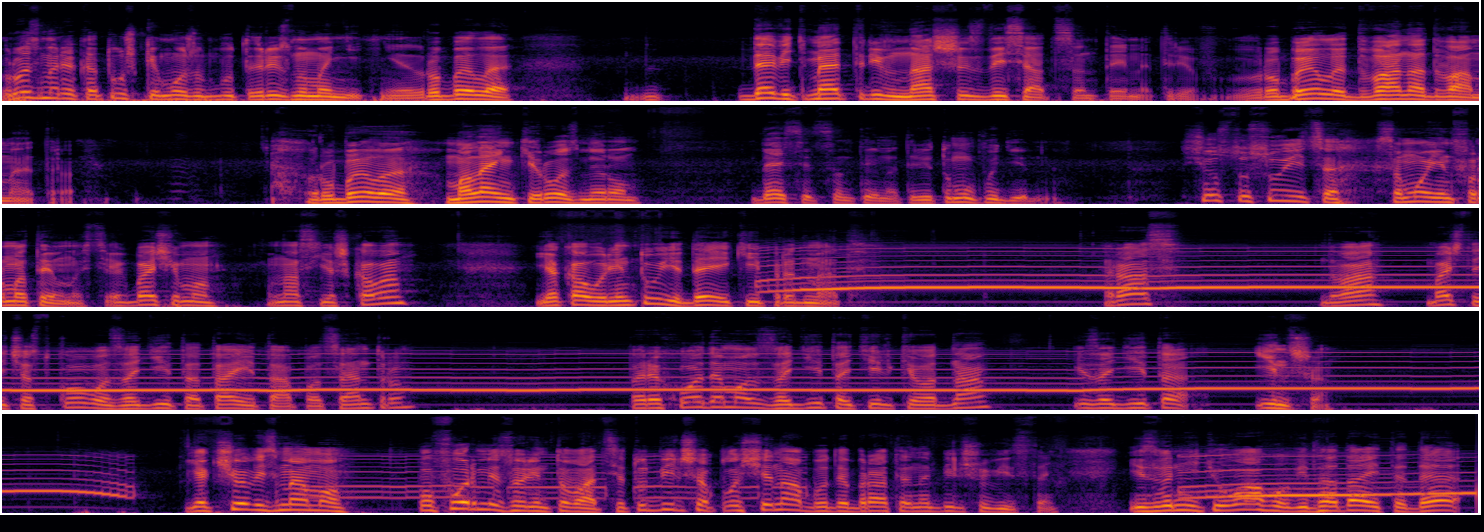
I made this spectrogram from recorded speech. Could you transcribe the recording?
Розміри катушки можуть бути різноманітні. Робили 9 метрів на 60 сантиметрів. Робили 2 на 2 метра. Робили маленькі розміром 10 сантиметрів і тому подібне. Що стосується самої інформативності, як бачимо, у нас є шкала, яка орієнтує деякий предмет. Раз, два. Бачите, частково задіта та і та по центру. Переходимо, задіта тільки одна і задіта інша. Якщо візьмемо по формі зорієнтуватися, тут більша площина буде брати на більшу відстань. І зверніть увагу, відгадайте, де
